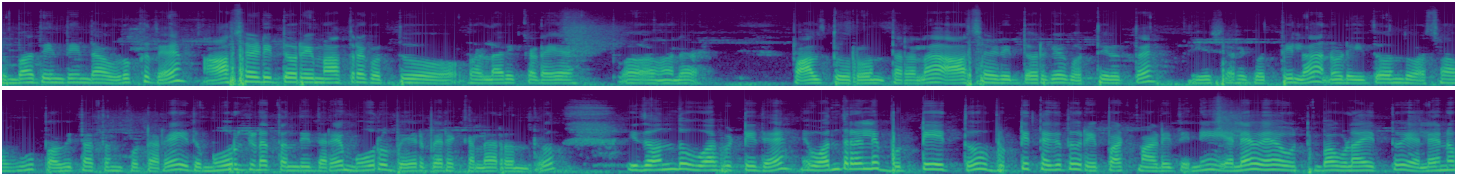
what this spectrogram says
ತುಂಬ ದಿನದಿಂದ ಹುಡುಕಿದೆ. ಆ ಸೈಡ್ ಇದ್ದವ್ರಿಗೆ ಮಾತ್ರ ಗೊತ್ತು ಬಳ್ಳಾರಿ ಕಡೆ ಆಮೇಲೆ ಪಾಲ್ತೂರು ಅಂತಾರಲ್ಲ, ಆ ಸೈಡ್ ಇದ್ದವ್ರಿಗೆ ಗೊತ್ತಿರುತ್ತೆ. ಈ ಸರಿ ಗೊತ್ತಿಲ್ಲ. ನೋಡಿ, ಇದೊಂದು ಹೊಸ ಹೂವು. ಪವಿತ್ರ ತಂದು ಕೊಟ್ಟಾರೆ ಇದು ಮೂರು ಗಿಡ ತಂದಿದ್ದಾರೆ. ಮೂರು ಬೇರೆ ಬೇರೆ ಕಲರ್ ಅಂದರು. ಇದೊಂದು ಹೂವು ಬಿಟ್ಟಿದೆ. ಒಂದರಲ್ಲಿ ಬುಟ್ಟಿ ಇತ್ತು. ಬುಟ್ಟಿ ತೆಗೆದು ರಿಪಾರ್ಟ್ ಮಾಡಿದ್ದೀನಿ. ಎಲೆ ತುಂಬ ಹುಳ ಇತ್ತು. ಎಲೆನೂ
